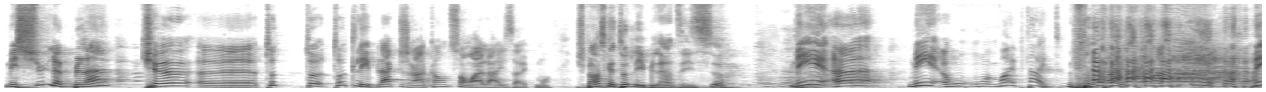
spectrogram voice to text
mais je suis le blanc que euh, tout- tout- toutes les blacks que je rencontre sont à l'aise avec moi. Je pense que tous les blancs disent ça. Mais, euh, mais, ouais, peut-être. Mais,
